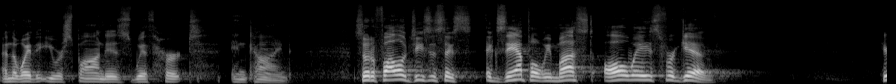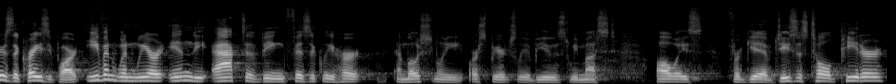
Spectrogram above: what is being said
and the way that you respond is with hurt in kind. So, to follow Jesus' example, we must always forgive. Here's the crazy part even when we are in the act of being physically hurt, emotionally, or spiritually abused, we must always forgive. Jesus told Peter,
